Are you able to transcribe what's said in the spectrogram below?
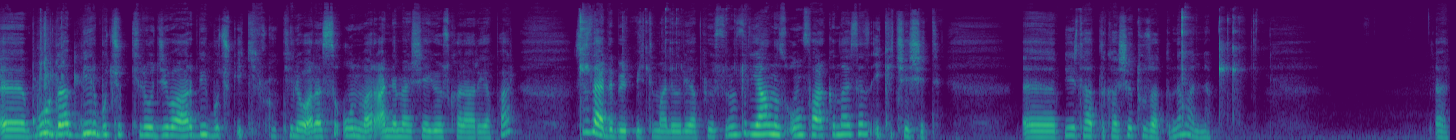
Ee, burada bir buçuk kilo civarı, bir buçuk iki kilo arası un var. Annem her şeye göz kararı yapar. Sizler de büyük bir ihtimalle öyle yapıyorsunuzdur. Yalnız un farkındaysanız iki çeşit. Ee, bir tatlı kaşığı tuz attın değil mi annem? Evet.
